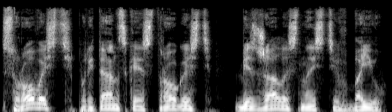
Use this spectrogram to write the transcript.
Суровость, пуританская строгость, безжалостность в бою.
